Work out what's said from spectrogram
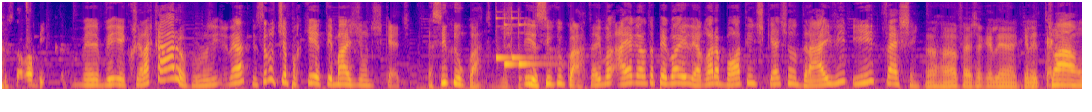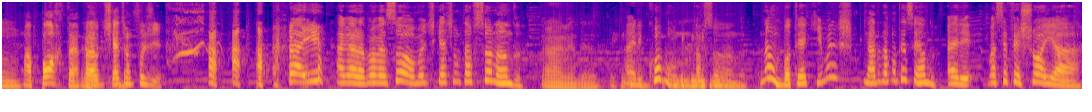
Custava bica. Era caro, né? E você não tinha por que ter mais de um disquete. É 5 e um quarto. Desculpa. Isso, 5 e 4. Aí, vo- aí a garota pegou ele, agora botem o disquete no drive e fechem. Aham, fecha aquele. aquele... Tinha uma, um- uma porta para o disquete não fugir. aí a garota, professor, o meu disquete não tá funcionando. Ai, meu Deus. Aí ele, como não tá funcionando? Não, botei aqui, mas nada tá acontecendo. Aí ele, você fechou aí a,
